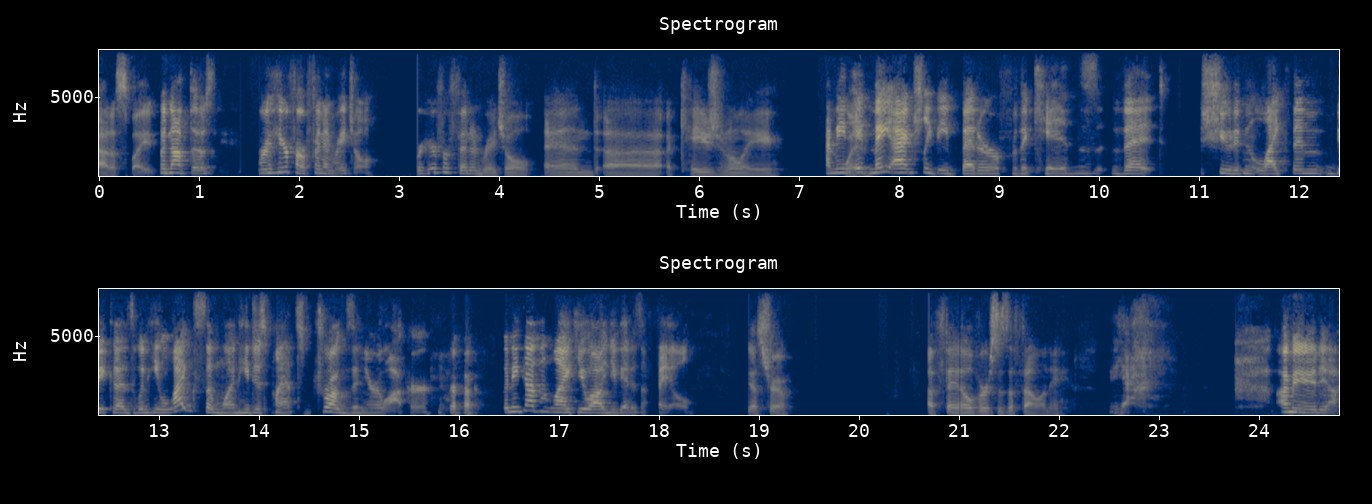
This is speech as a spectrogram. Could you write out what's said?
out of spite. But not those. We're here for Finn and Rachel. We're here for Finn and Rachel, and uh, occasionally, I mean, Quinn. it may actually be better for the kids that Schue didn't like them because when he likes someone, he just plants drugs in your locker. when he doesn't like you, all you get is a fail. that's true. A fail versus a felony. Yeah. I mean, yeah.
